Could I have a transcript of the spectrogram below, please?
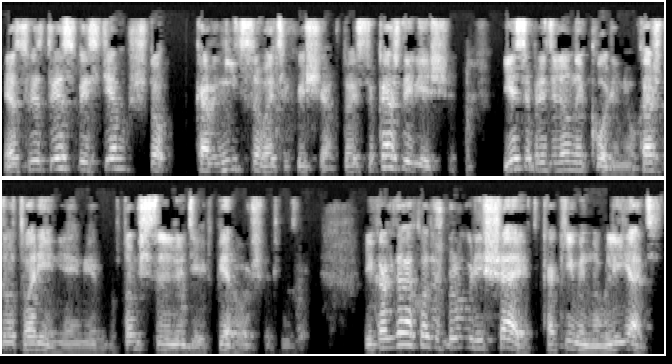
И в соответствии с тем, что корнится в этих вещах. То есть у каждой вещи есть определенный корень, у каждого творения, я имею в виду, в том числе людей, в первую очередь людей. И когда Кодыш Брух решает, как именно влиять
